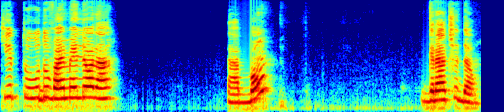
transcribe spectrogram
Que tudo vai melhorar. Tá bom? Gratidão.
